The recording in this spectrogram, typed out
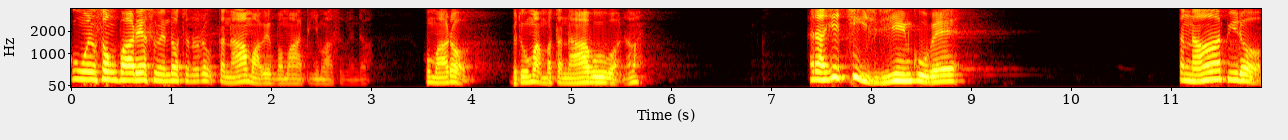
ကိုဝင်ဆုံးပါတယ်ဆိုရင်တော့ကျွန်တော်တို့တနာမှာပဲဗမာပြည်မှာဆိုရင်တော့ဟိုမှာတော့ဘယ်သူမှမတနာဘူးပေါ့နော်အဲ့ဒါကြီးကြည်ရင်ကိုပဲတနာပြီးတော့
